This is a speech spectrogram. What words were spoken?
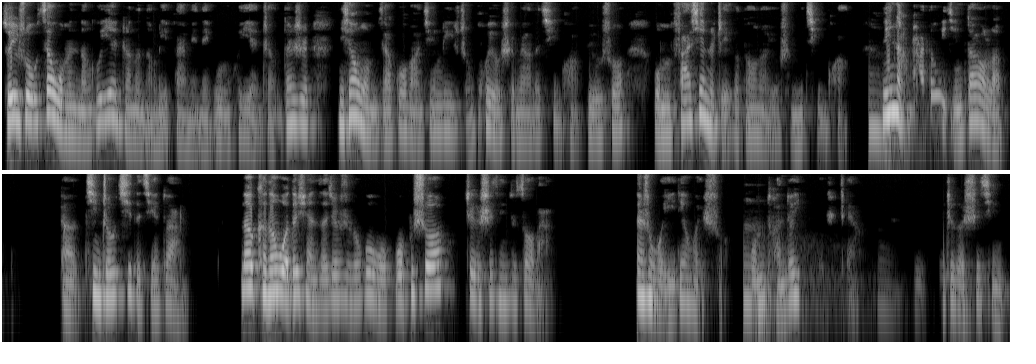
所以说，在我们能够验证的能力范围内，我们会验证。但是，你像我们在过往经历中会有什么样的情况？比如说，我们发现了这个 donor 有什么情况，你嗯哪怕都已经到了呃近周期的阶段了，那可能我的选择就是，如果我我不说这个事情就做完，但是我一定会说，我们嗯团队也是这样。嗯嗯这个事情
